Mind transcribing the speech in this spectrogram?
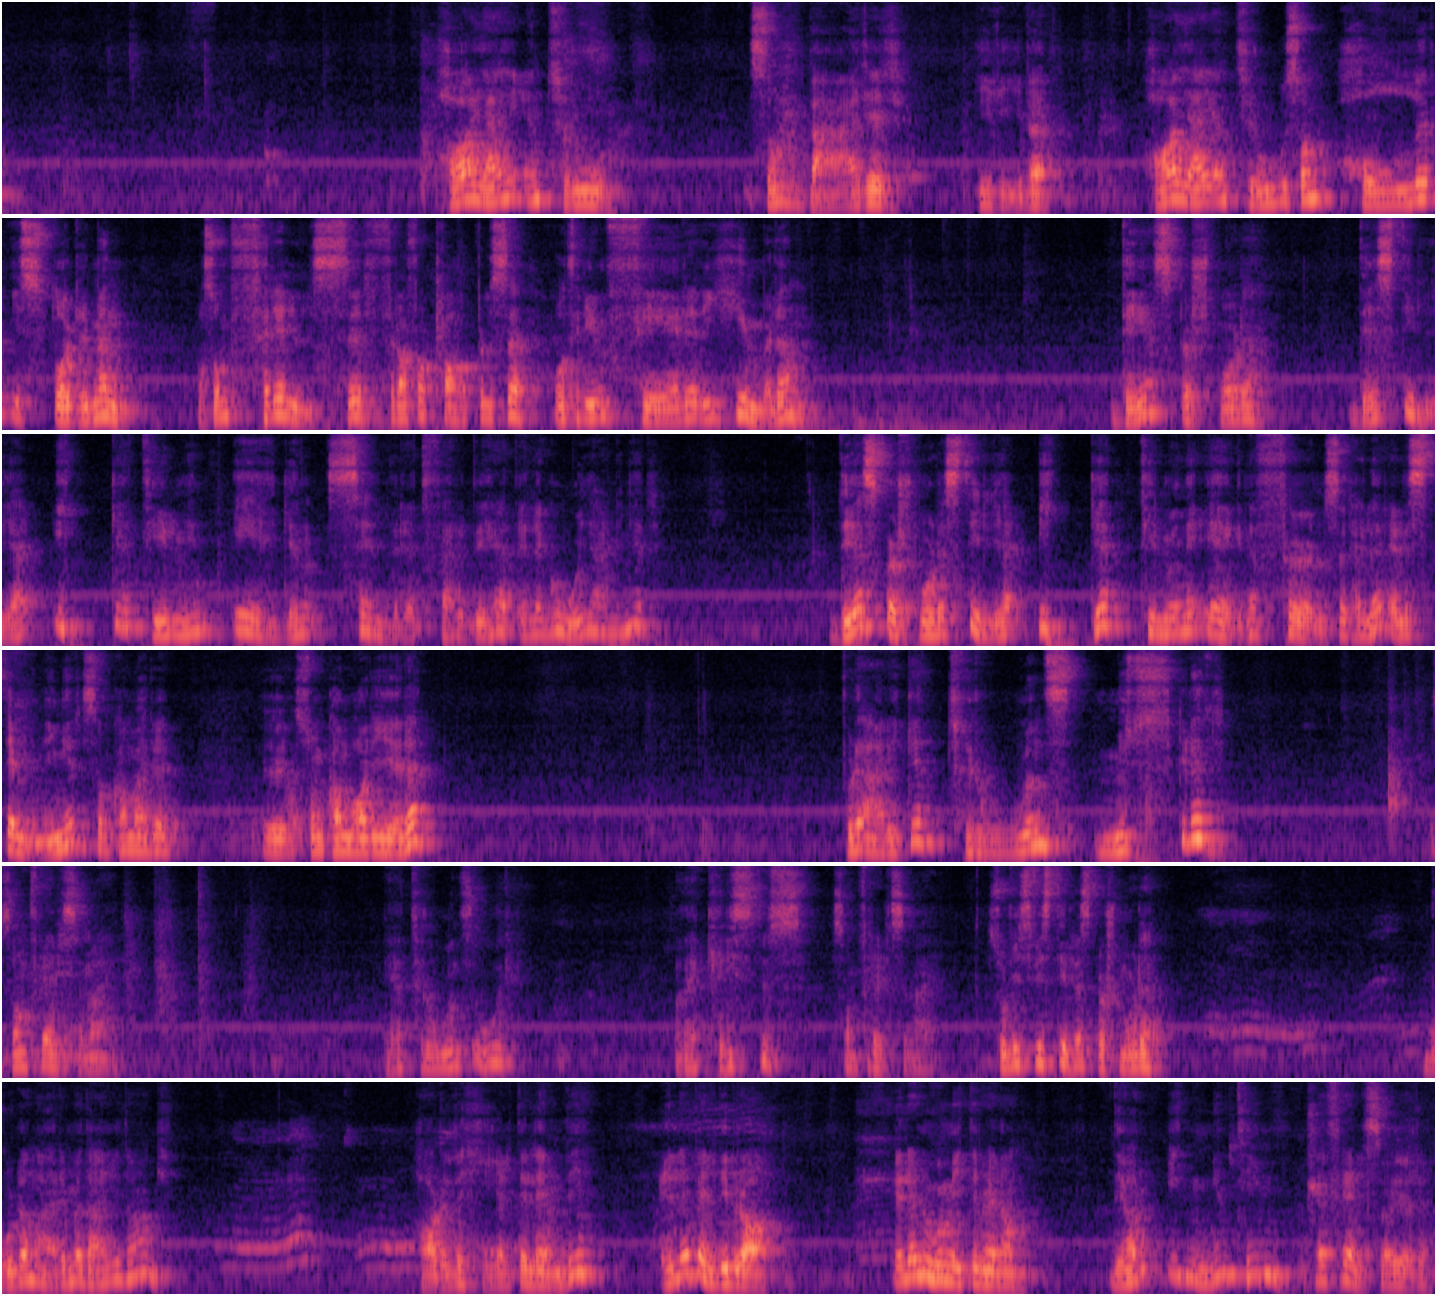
Har jeg en tro som bærer i livet? Har jeg en tro som holder i stormen, og som frelser fra fortapelse og triumferer i himmelen? Det spørsmålet, det stiller jeg ikke til min egen selvrettferdighet eller gode gjerninger. Det spørsmålet stiller jeg ikke ikke til mine egne følelser heller, eller stemninger som kan, være, uh, som kan variere. For det er ikke troens muskler som frelser meg. Det er troens ord. Og det er Kristus som frelser meg. Så hvis vi stiller spørsmålet Hvordan er det med deg i dag? Har du det helt elendig eller veldig bra? Eller noe midt imellom? Det har ingenting med frelse å gjøre.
